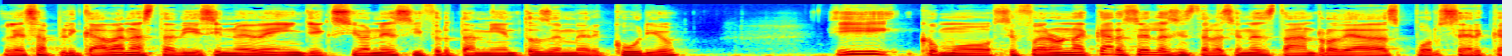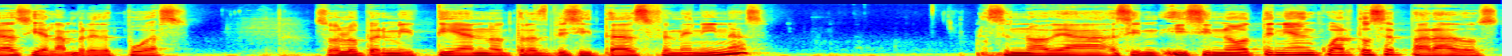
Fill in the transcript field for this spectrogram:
Les aplicaban hasta 19 inyecciones y frotamientos de mercurio. Y como si fuera una cárcel, las instalaciones estaban rodeadas por cercas y alambre de púas. Solo permitían otras visitas femeninas si no había, y si no tenían cuartos separados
